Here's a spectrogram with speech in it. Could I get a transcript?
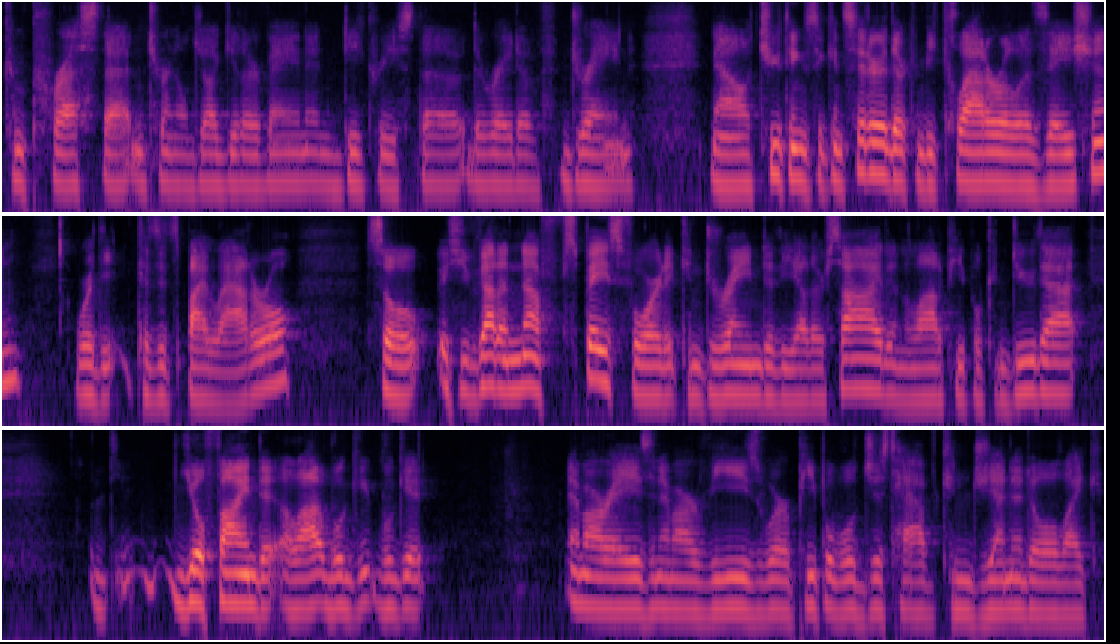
compress that internal jugular vein and decrease the, the rate of drain. Now, two things to consider there can be collateralization, where the because it's bilateral. So if you've got enough space for it, it can drain to the other side, and a lot of people can do that. You'll find that a lot we'll get we'll get MRAs and MRVs where people will just have congenital like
